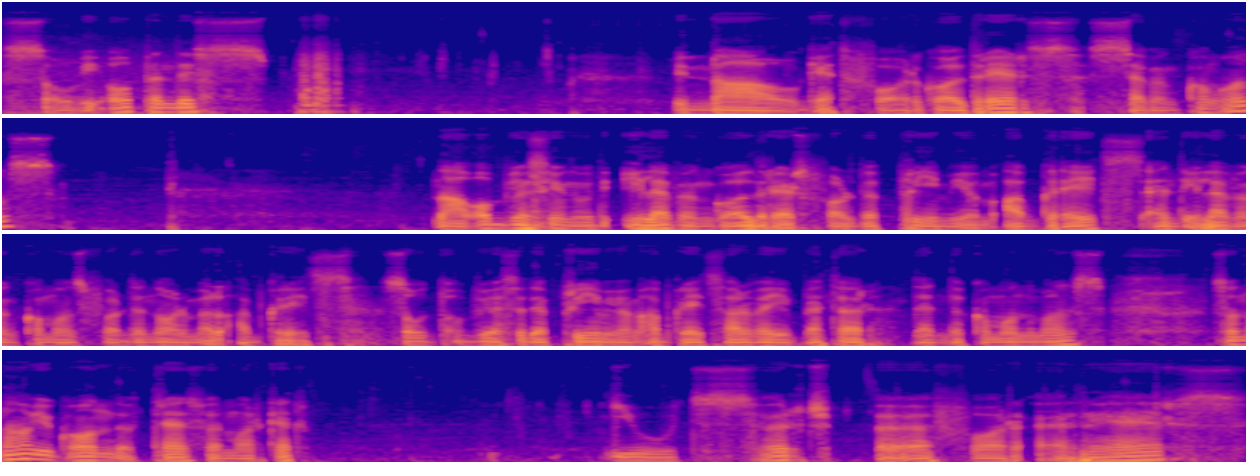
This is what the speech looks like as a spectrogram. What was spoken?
So we open this. We now get 4 gold rares, 7 commons. Now obviously you need 11 gold rares for the premium upgrades and 11 commons for the normal upgrades. So obviously the premium upgrades are way better than the common ones. So now you go on the transfer market. You search uh, for rares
